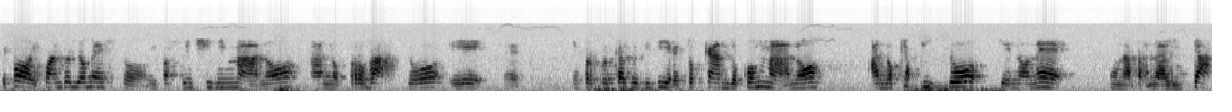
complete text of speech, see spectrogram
e poi quando gli ho messo i bastoncini in mano hanno provato e eh, è proprio il caso di dire toccando con mano hanno capito che non è una banalità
